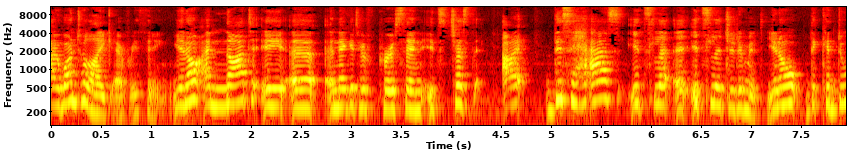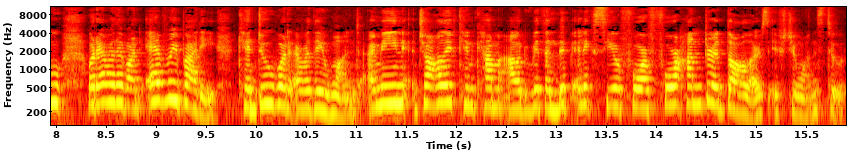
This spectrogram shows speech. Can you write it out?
I want to like everything. You know, I'm not a, a, a negative person. It's just I this has it's le it's legitimate. You know, they can do whatever they want. Everybody can do whatever they want. I mean, Charlotte can come out with a lip elixir for four hundred dollars if she wants to.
